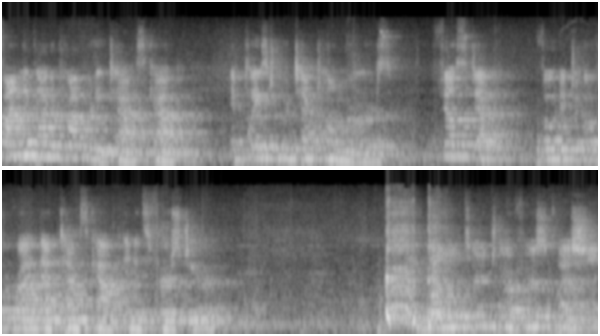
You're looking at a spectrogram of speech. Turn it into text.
finally got a property tax cap in place to protect homeowners. Phil Steck voted to override that tax cap in its first year. Now we'll turn to our first question.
